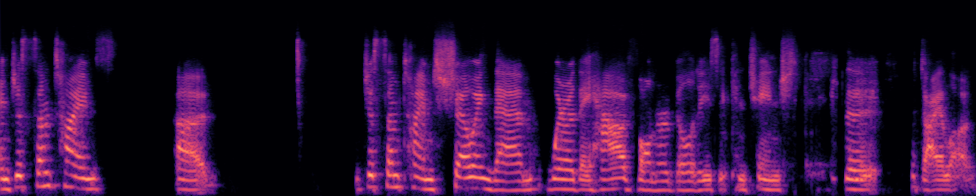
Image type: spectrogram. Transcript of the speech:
and just sometimes uh, just sometimes showing them where they have vulnerabilities it can change the, the dialogue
